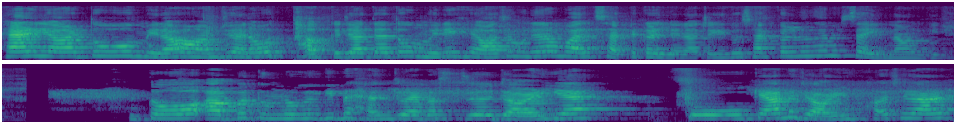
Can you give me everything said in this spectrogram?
खैर यार तो मेरा आम जो है ना वो थक जाता है तो मेरे ख्याल से मुझे ना मोबाइल सेट कर लेना चाहिए तो सेट कर लूँगी मैं सही ना होंगी। तो अब तुम लोगों की बहन जो है बस जा रही है तो क्या मैं जा रही हूँ? अच्छा यार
